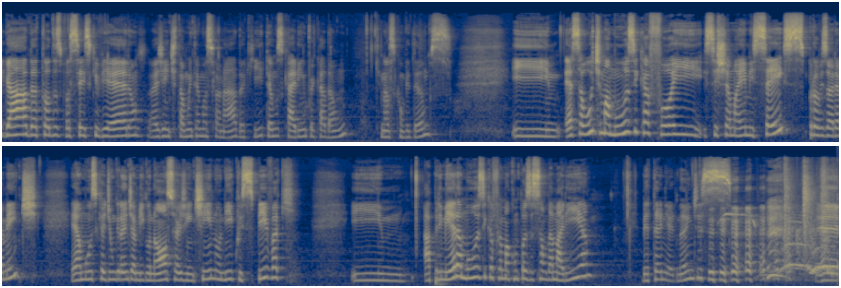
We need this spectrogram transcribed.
Obrigada a todos vocês que vieram. A gente está muito emocionado aqui. Temos carinho por cada um que nós convidamos. E essa última música foi se chama M6 provisoriamente. É a música de um grande amigo nosso argentino, Nico Spivak. E a primeira música foi uma composição da Maria Betânia Hernandes. é,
